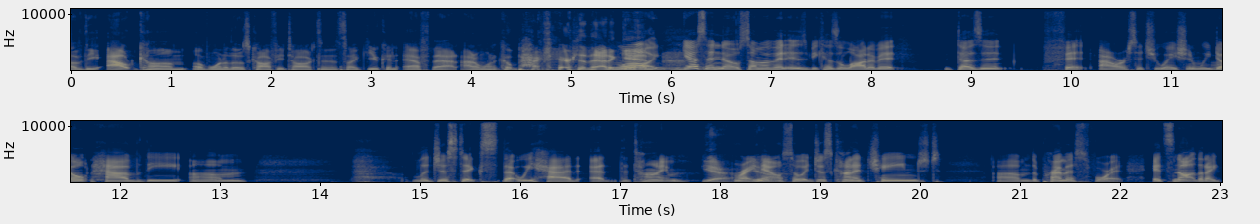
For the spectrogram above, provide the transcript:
of the outcome of one of those coffee talks, and it's like you can f that. I don't want to go back there to that again. well yes and no some of it is because a lot of it doesn't fit our situation we don't have the um logistics that we had at the time yeah, right yeah. now. So it just kind of changed um, the premise for it. It's not that I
